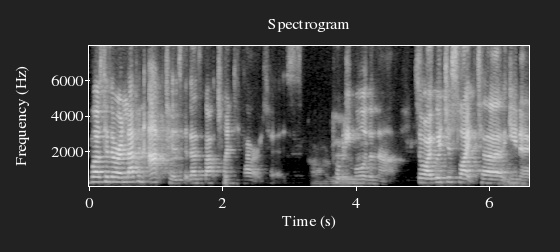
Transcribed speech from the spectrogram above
Well, so there are 11 actors, but there's about 20 characters. Oh, Probably more than that. So I would just like to, you know,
